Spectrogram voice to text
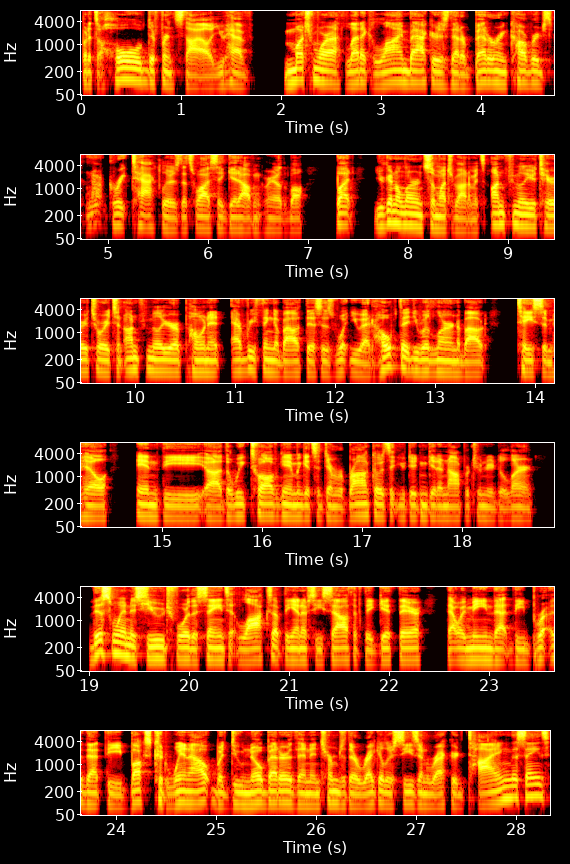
but it's a whole different style. You have much more athletic linebackers that are better in coverage. They're not great tacklers. That's why I say get Alvin Kamara the ball. But you're going to learn so much about him. It's unfamiliar territory. It's an unfamiliar opponent. Everything about this is what you had hoped that you would learn about Taysom Hill in the uh, the Week 12 game against the Denver Broncos that you didn't get an opportunity to learn. This win is huge for the Saints. It locks up the NFC South if they get there. That would mean that the that the Bucs could win out but do no better than in terms of their regular season record tying the Saints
